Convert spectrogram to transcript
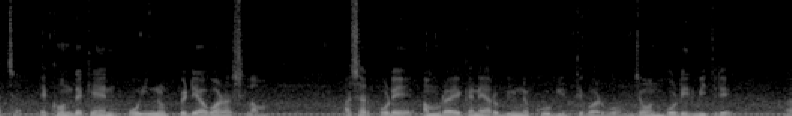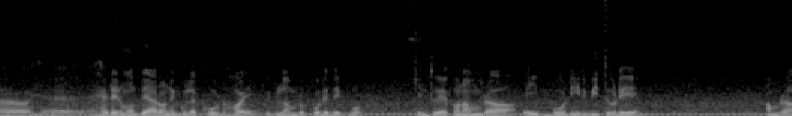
আচ্ছা এখন দেখেন, ওই নোটপ্যাডে আবার আসলাম। আসার পরে আমরা এখানে আরও বিভিন্ন কোড লিখতে পারব। যেমন বডির ভিতরে হেডের মধ্যে আরও অনেকগুলো কোড হয়, এগুলো আমরা পরে দেখব। কিন্তু এখন আমরা এই বডির ভিতরে আমরা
